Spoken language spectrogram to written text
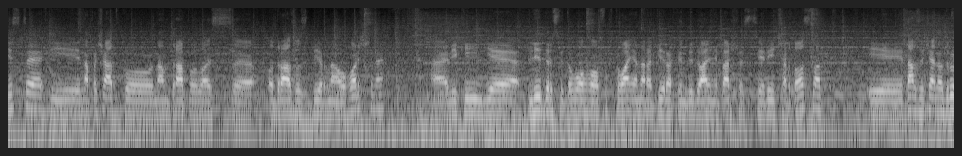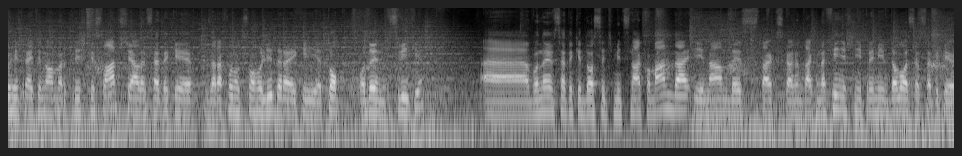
місце. І на початку нам трапилась е, одразу збірна Угорщини, в якій є лідер світового фехтування на рапірах в індивідуальній першості Річард Ослад. І там, звичайно, другий, третій номер трішки слабші, але все-таки за рахунок свого лідера, який є топ-1 в світі, Е, Вони все-таки досить міцна команда, і нам десь, так скажемо так, на фінішній прямій вдалося все-таки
